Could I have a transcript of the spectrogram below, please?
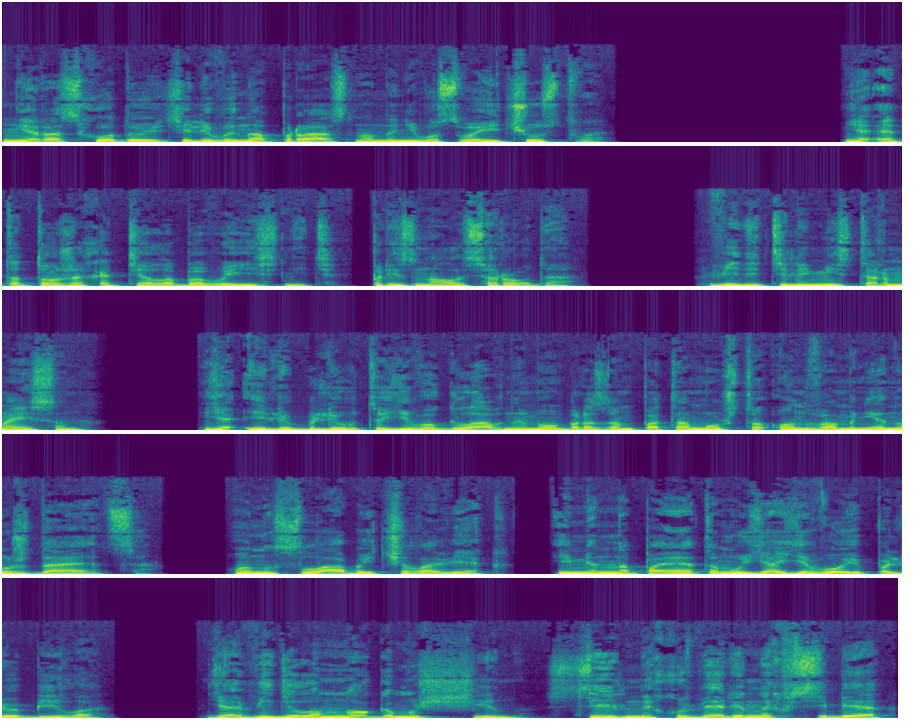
Не расходуете ли вы напрасно на него свои чувства? Я это тоже хотела бы выяснить, призналась Рода. Видите ли, мистер Мейсон, я и люблю-то его главным образом потому, что он во мне нуждается. Он слабый человек. Именно поэтому я его и полюбила. Я видела много мужчин, сильных, уверенных в себе,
